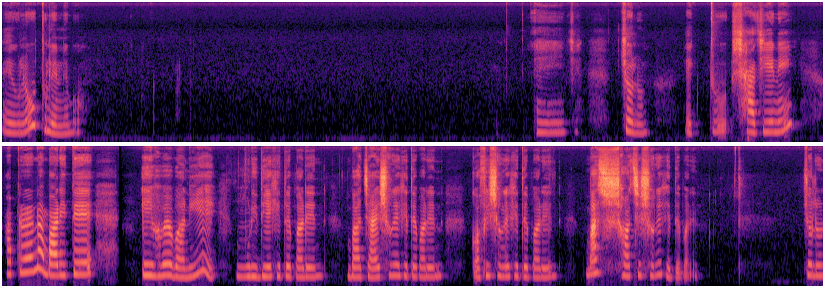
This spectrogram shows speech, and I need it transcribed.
এগুলোও তুলে নেব। এই যে চলুন। একটু সাজিয়ে নিই। আপনারা না বাড়িতে এইভাবে বানিয়ে মুড়ি দিয়ে খেতে পারেন বা চায়ের সঙ্গে খেতে পারেন, কফির সঙ্গে খেতে পারেন বা সচের সঙ্গে খেতে পারেন। চলুন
